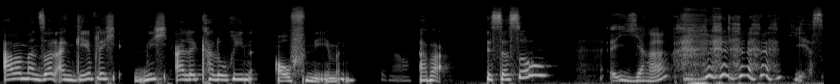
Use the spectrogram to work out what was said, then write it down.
Aber man soll angeblich nicht alle Kalorien aufnehmen. Genau. Aber ist das so? Ja, yes.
